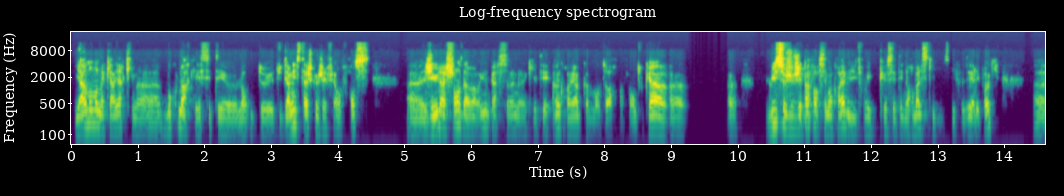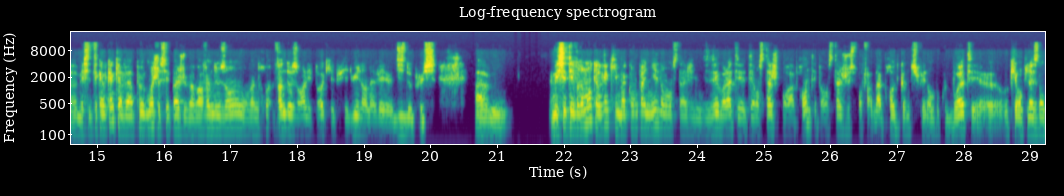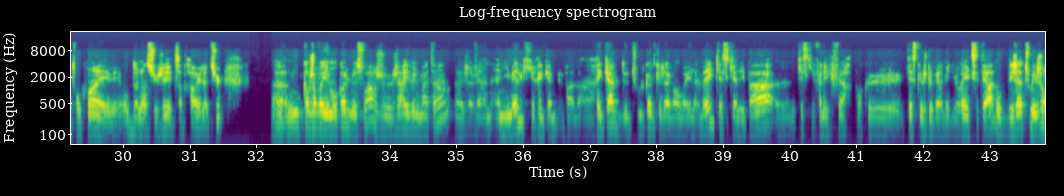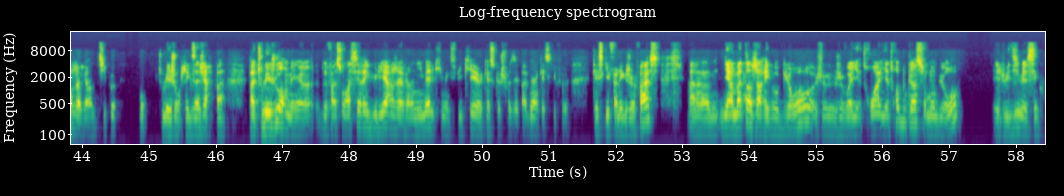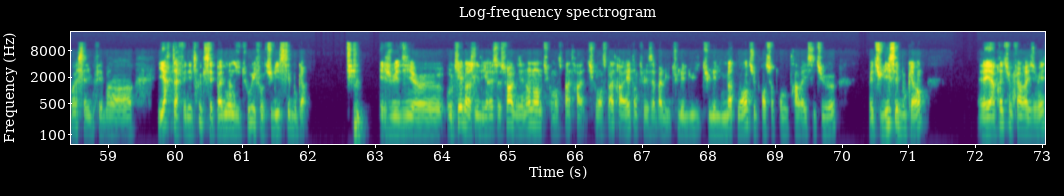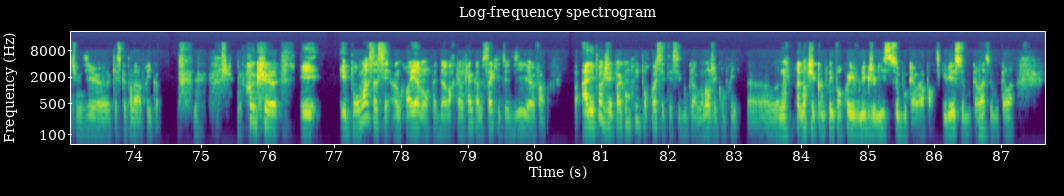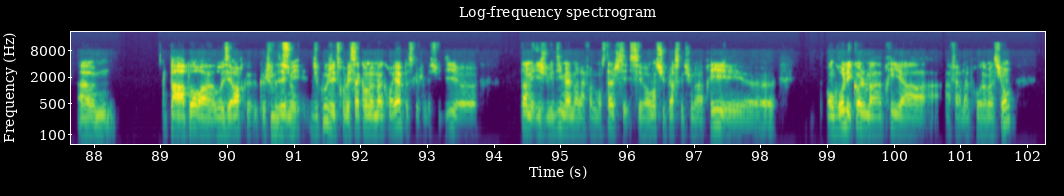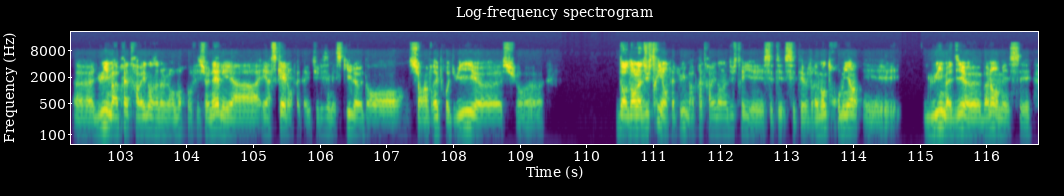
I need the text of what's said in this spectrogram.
il y a un moment de ma carrière qui m'a beaucoup marqué. C'était lors du dernier stage que j'ai fait en France. j'ai eu la chance d'avoir une personne qui était incroyable comme mentor. Enfin, en tout cas, lui se jugeait pas forcément incroyable. Il trouvait que c'était normal ce qu'il faisait à l'époque. mais c'était quelqu'un qui avait un peu, moi je sais pas, je devais avoir 22 ans ou 23, 22 ans à l'époque, et puis lui il en avait 10 de plus. Mais c'était vraiment quelqu'un qui m'accompagnait dans mon stage. Il me disait, voilà, tu es, en stage pour apprendre, tu pas en stage juste pour faire de la prod comme tu fais dans beaucoup de boîtes. Et euh, OK, on te laisse dans ton coin et on te donne un sujet et tu travailler là-dessus. Euh, quand j'envoyais mon code le soir, j'arrivais le matin, euh, j'avais un, email qui récap, un récap de tout le code que j'avais envoyé la veille, qu'est-ce qui allait pas, qu'est-ce qu'il fallait faire pour que, qu'est-ce que je devais améliorer, etc. Donc déjà tous les jours, j'avais un petit peu tous les jours, j'exagère pas, pas tous les jours, mais euh, de façon assez régulière, j'avais un email qui m'expliquait euh, qu'est-ce que je faisais pas bien, qu'est-ce qu'il qu'est-ce fallait que je fasse. Euh, il y a un matin, j'arrive au bureau, je, je vois il y a trois, il y a trois bouquins sur mon bureau, et je lui dis mais c'est quoi ça? Il me fait ben hier tu as fait des trucs, c'est pas bien du tout, il faut que tu lises ces bouquins. Et je lui ai dit, ok, ben, je les lirai ce soir. Il me dit, non, non, tu commences pas à tu commences pas à travailler tant que tu les as pas lus. Tu les, tu les lis maintenant, tu prends sur ton travail si tu veux, mais tu lis ces bouquins. Et après, tu me fais un résumé, tu me dis euh, qu'est-ce que tu en as appris. Quoi. Euh, et, pour moi, ça, c'est incroyable, en fait, d'avoir quelqu'un comme ça qui te dit. Euh, enfin, à l'époque, je n'avais pas compris pourquoi c'était ces bouquins. Maintenant, j'ai compris. maintenant, j'ai compris pourquoi il voulait que je lise ce bouquin-là en particulier, ce bouquin-là, ce bouquin-là. Par rapport aux erreurs que, que je faisais. Mais du coup, j'ai trouvé ça quand même incroyable parce que je me suis dit. mais, et je lui ai dit, même à la fin de mon stage, c'est vraiment super ce que tu m'as appris. Et en gros, l'école m'a appris à, à, faire de la programmation. Euh, lui, il m'a appris à travailler dans un environnement professionnel et à, et à scale, en fait, à utiliser mes skills dans, sur un vrai produit, euh, sur, euh, dans, dans l'industrie, en fait. Lui, il m'a appris à travailler dans l'industrie et c'était, c'était vraiment trop bien. Et lui, il m'a dit, bah non, mais c'est.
